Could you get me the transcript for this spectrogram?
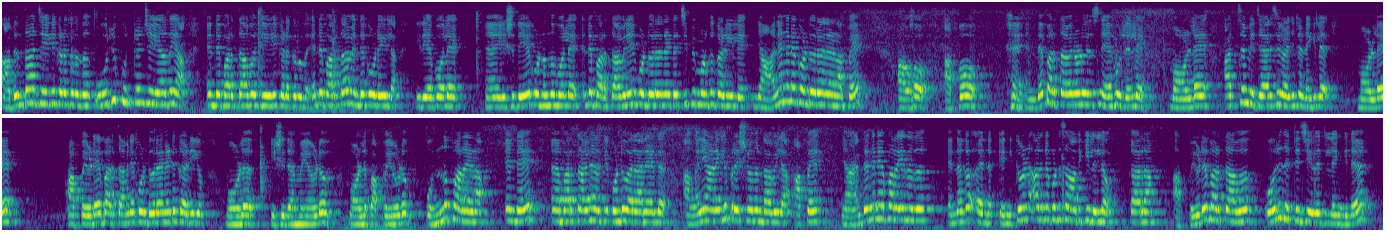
അതെന്താ ജയിലിൽ കിടക്കുന്നത്? ഒരു കുറ്റം ചെയ്യാതെയാ എന്റെ ഭർത്താവ് ജയിലിൽ കിടക്കുന്നത്. എന്റെ ഭർത്താവ് എന്റെ കൂടെയില്ല. ഇതേപോലെ ഇഷിതയെ കൊണ്ടുവന്ന പോലെ എന്റെ ഭർത്താവിനെയും കൊണ്ടുവരാനായിട്ട് ചിപ്പിമോൾക്ക് കഴിയില്ലേ? ഞാനെങ്ങനെ കൊണ്ടുവരാനാണ് അപ്പേ? ഓഹോ അപ്പോൾ എന്റെ ഭർത്താവിനോട് ഒരു സ്നേഹമില്ലല്ലേ? മോളുടെ അച്ഛൻ വിചാരിച്ചു കഴിഞ്ഞിട്ടുണ്ടെങ്കിൽ മോളുടെ അപ്പയുടെ ഭർത്താവിനെ കൊണ്ടുവരാനായിട്ട് കഴിയും. മോൾ ഇഷിതമ്മയോടും മോളുടെ പപ്പയോടും ഒന്ന് പറയണം. എന്റെ ഭർത്താവിനെ ഇറക്കിക്കൊണ്ട് വരാനായിട്ട്. അങ്ങനെയാണെങ്കിൽ പ്രശ്നമൊന്നും ഉണ്ടാവില്ല. അപ്പേ ഞാൻ ഇതെങ്ങനെയാണ് പറയുന്നത്? എന്നൊക്കെ എന്നെ എനിക്ക് അതിനെ കൊണ്ട് സാധിക്കില്ലല്ലോ. കാരണം അപ്പയുടെ ഭർത്താവ് ഒരു തെറ്റും ചെയ്തിട്ടില്ലെങ്കിൽ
